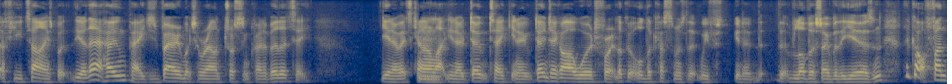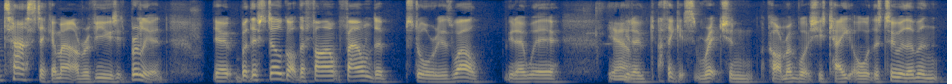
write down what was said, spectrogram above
a few times, but you know their homepage is very much around trust and credibility. You know, it's kind of Mm. like you know, don't take you know, don't take our word for it. Look at all the customers that we've you know that, that love us over the years, and they've got a fantastic amount of reviews. It's brilliant. You know, but they've still got the founder story as well. You know, where yeah. you know, I think it's Rich and I can't remember what she's Kate or there's two of them and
